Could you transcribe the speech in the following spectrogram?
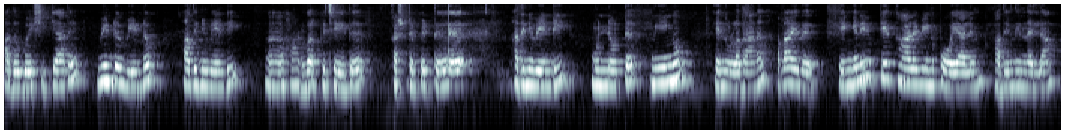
അത് ഉപേക്ഷിക്കാതെ വീണ്ടും വീണ്ടും അതിനു വേണ്ടി ഹാർഡ് വർക്ക് ചെയ്ത് കഷ്ടപ്പെട്ട് അതിനു വേണ്ടി മുന്നോട്ട് നീങ്ങും. എന്നുള്ളതാണ്. അതായത് എങ്ങനെയൊക്കെ താഴെ വീണ് പോയാലും അതിൽ നിന്നെല്ലാം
